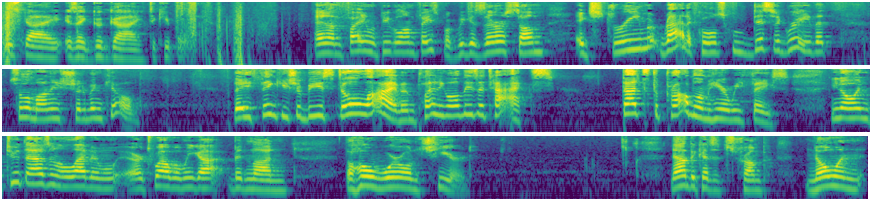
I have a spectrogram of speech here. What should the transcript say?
this guy is a good guy to keep alive. And I'm fighting with people on Facebook because there are some extreme radicals who disagree that Soleimani should have been killed. They think he should be still alive and planning all these attacks. That's the problem here we face. You know, in 2011 or 12, when we got bin Laden, the whole world cheered. Now, because it's Trump, no one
